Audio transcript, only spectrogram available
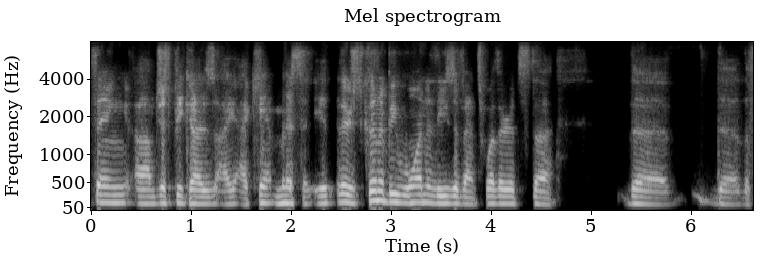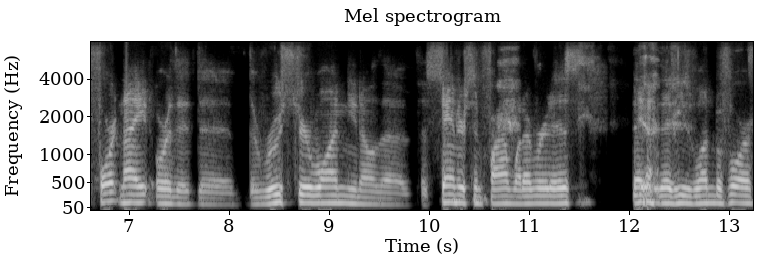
thing um, just because I, I can't miss it. it there's going to be one of these events, whether it's the the the the Fortnite or the the the Rooster one, you know, the the Sanderson Farm, whatever it is that, yeah. that he's won before.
